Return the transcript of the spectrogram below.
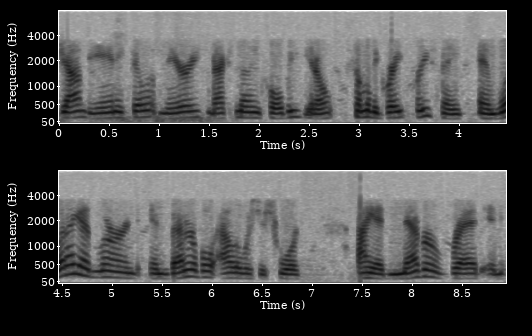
John Vianney, Philip Neri, Maximilian Kolbe, you know, some of the great priest saints. And what I had learned in Venerable Aloysius Schwartz, I had never read in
